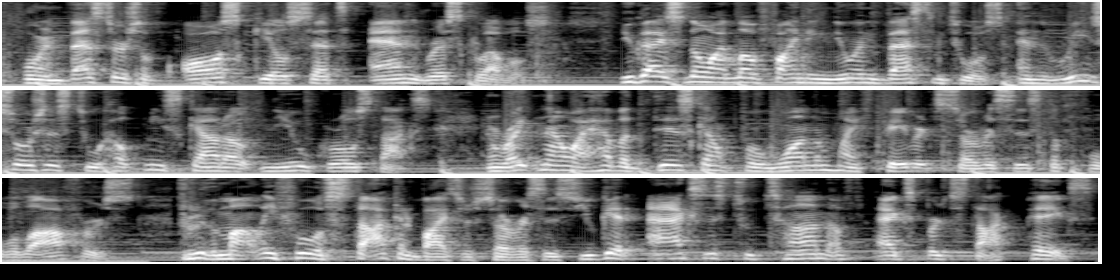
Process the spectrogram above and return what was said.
for investors of all skill sets and risk levels. You guys know I love finding new investing tools and resources to help me scout out new growth stocks. And right now I have a discount for one of my favorite services the Fool offers. Through the Motley Fool Stock Advisor services, you get access to ton of expert stock picks.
